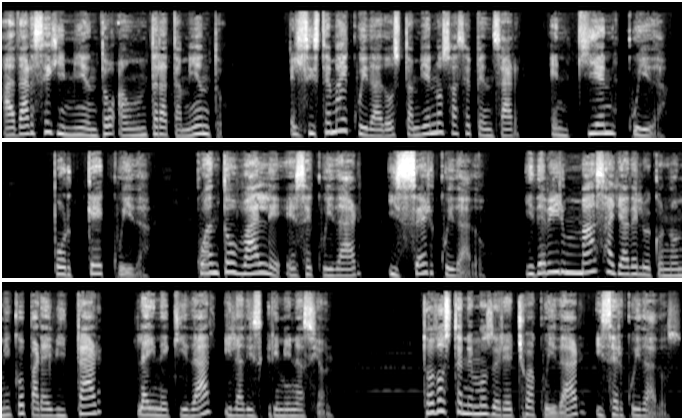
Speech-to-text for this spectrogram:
a dar seguimiento a un tratamiento. El sistema de cuidados también nos hace pensar en quién cuida, por qué cuida, cuánto vale ese cuidar y ser cuidado, y debe ir más allá de lo económico para evitar la inequidad y la discriminación. Todos tenemos derecho a cuidar y ser cuidados.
